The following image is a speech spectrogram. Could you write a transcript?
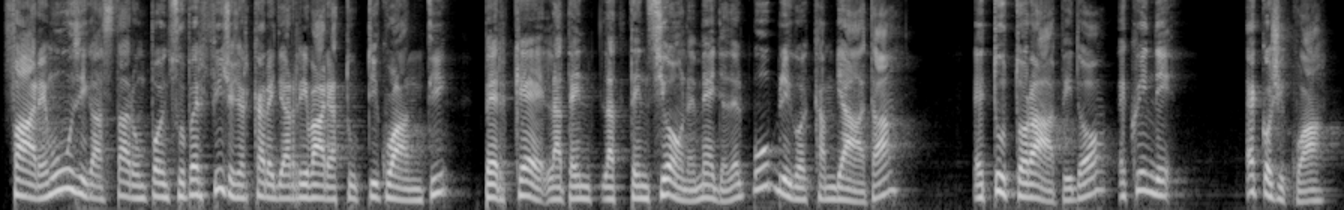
fare musica, stare un po' in superficie, cercare di arrivare a tutti quanti, perché la ten- l'attenzione media del pubblico è cambiata, è tutto rapido e quindi eccoci qua.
